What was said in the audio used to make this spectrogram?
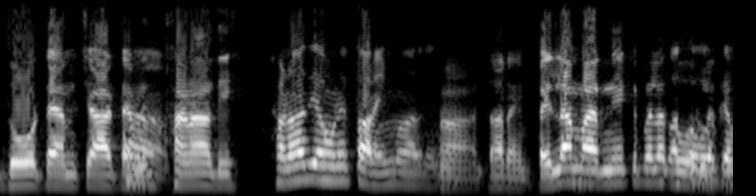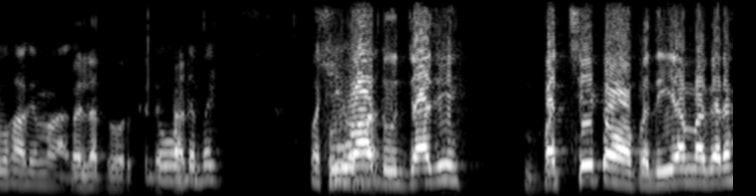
ਦੋ ਟਾਈਮ ਚਾਰ ਟਾਈਮ ਹਾਂ। ਥਾਣਾ ਦੀ। ਥਣਾ ਦੀ ਹੁਣੇ ਧਾਰਾਂ ਹੀ ਮਾਰ ਦੇਣੀ ਹਾਂ ਧਾਰਾਂ ਹੀ। ਪਹਿਲਾਂ ਮਾਰਨੀ ਹੈ ਕਿ ਪਹਿਲਾਂ ਤੋਰ ਤੋੜ ਕੇ ਲੱਗੇ ਵਿਖਾ ਕੇ ਮਾਰ ਦੇ ਪਹਿਲਾਂ ਤੋਰ ਕੇ ਤੋੜ ਦਿਖਾ ਦੇ ਬਾਈ। ਸੂਆ ਦੂਜਾ ਜੀ। ਬੱਚੀ ਟੌਪ ਦੀ ਆ ਮਗਰ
